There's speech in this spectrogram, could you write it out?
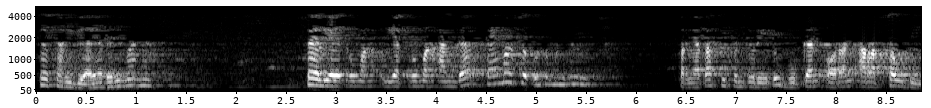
Saya cari biaya dari mana? Saya lihat rumah lihat rumah Anda, saya masuk untuk mencuri. Ternyata si pencuri itu bukan orang Arab Saudi.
